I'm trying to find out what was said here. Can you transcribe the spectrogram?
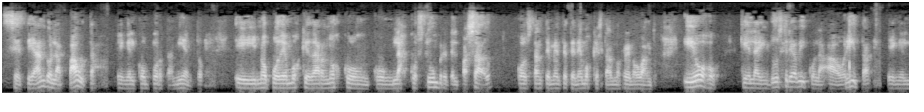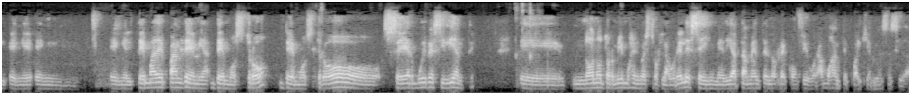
seteando la pauta en el comportamiento y no podemos quedarnos con, las costumbres del pasado, constantemente tenemos que estarnos renovando. Y ojo, que la industria avícola ahorita, en el, en, el tema de pandemia, demostró, demostró ser muy resiliente. Eh, no nos dormimos en nuestros laureles e inmediatamente nos reconfiguramos ante cualquier necesidad.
